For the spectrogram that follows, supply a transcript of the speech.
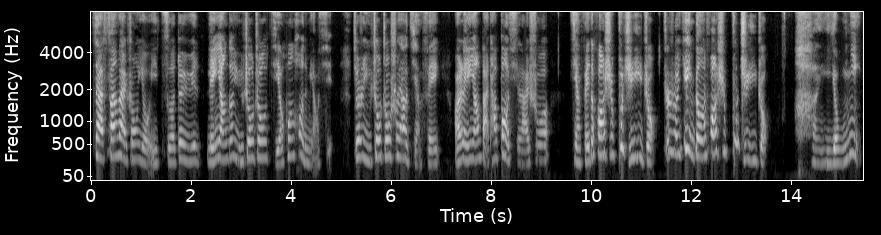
在番外中有一则对于林阳跟于周周结婚后的描写，就是于周周说要减肥，而林阳把他抱起来说。减肥的方式不止一种，就是说运动的方式不止一种，很油腻。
